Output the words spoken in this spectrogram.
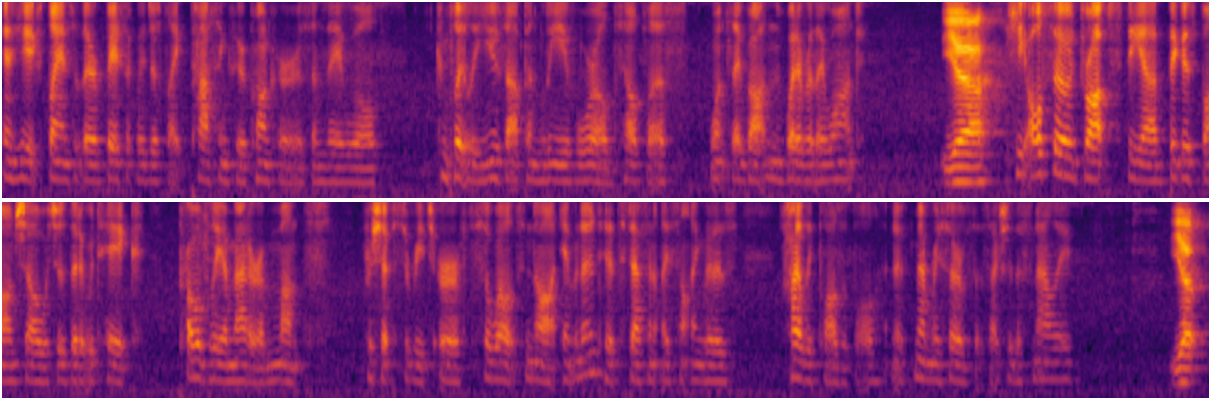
And he explains that they're basically just like passing through conquerors and they will completely use up and leave worlds helpless once they've gotten whatever they want. Yeah. He also drops the uh, biggest bombshell, which is that it would take probably a matter of months for ships to reach Earth. So while it's not imminent, it's definitely something that is highly plausible. And if memory serves, that's actually the finale. Yep.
